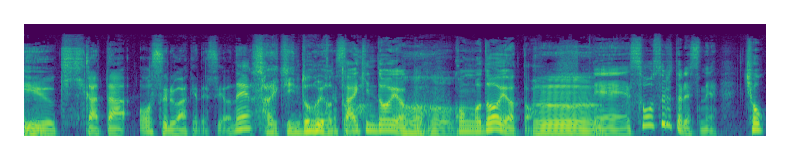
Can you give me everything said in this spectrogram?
いう聞き方をするわけですよね。最近どうよと。最近どうよと。今後どうよと、えー、そうするとですね、直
